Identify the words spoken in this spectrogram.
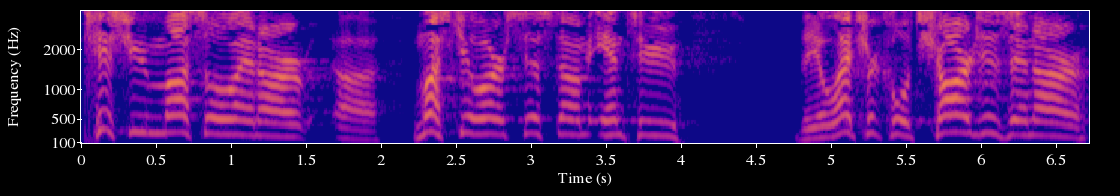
tissue muscle in our uh, muscular system, into the electrical charges in our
